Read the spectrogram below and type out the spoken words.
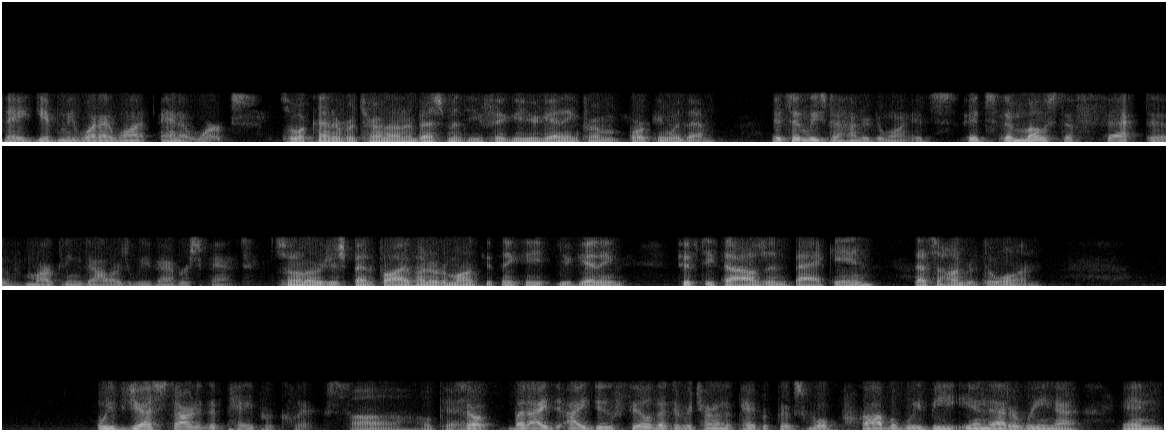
they give me what I want, and it works. So, what kind of return on investment do you figure you're getting from working with them? It's at least a hundred to one. It's it's the most effective marketing dollars we've ever spent. So, in other words, you spend five hundred a month. you're thinking you're getting fifty thousand back in? That's a hundred to one. We've just started the pay per clicks. Ah, uh, okay. So, but I I do feel that the return on the pay per clicks will probably be in that arena in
